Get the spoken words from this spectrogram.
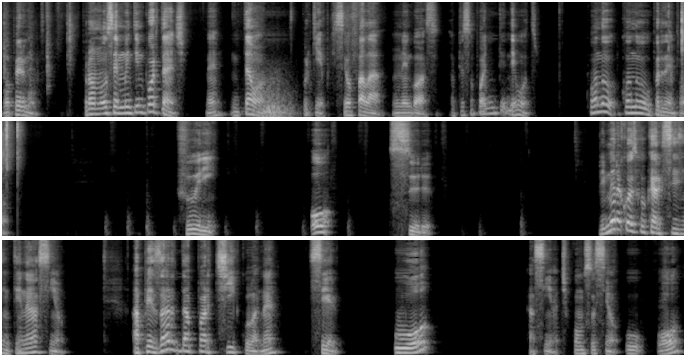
Boa pergunta. Pronúncia é muito importante, né? Então, ó, por quê? Porque se eu falar um negócio, a pessoa pode entender outro. Quando, quando por exemplo, furi, o, suru. Primeira coisa que eu quero que vocês entendam é assim, ó. Apesar da partícula, né, ser o, assim, ó, tipo como se assim, ó, o o,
